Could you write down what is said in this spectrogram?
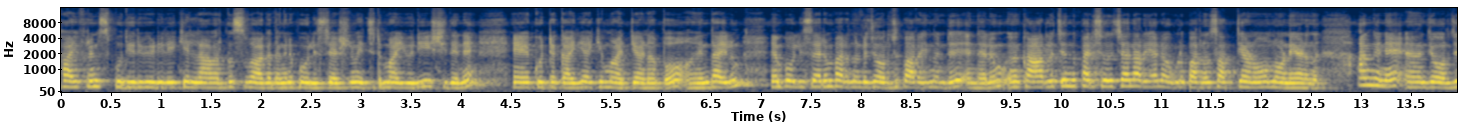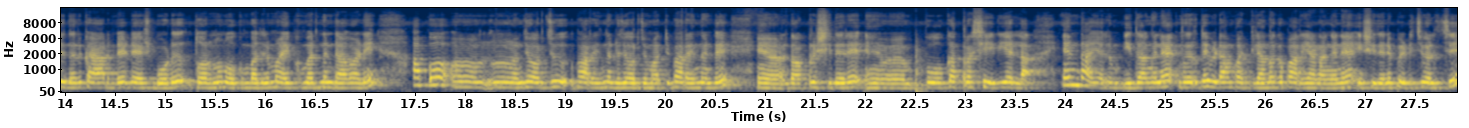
ഹായ് ഫ്രണ്ട്സ് പുതിയൊരു വീഡിയോയിലേക്ക് എല്ലാവർക്കും സ്വാഗതം. അങ്ങനെ പോലീസ് സ്റ്റേഷനിൽ വെച്ചിട്ട് മയൂരി ഇഷിതനെ കുറ്റക്കാരിയാക്കി മാറ്റിയാണ്. അപ്പോൾ എന്തായാലും പോലീസുകാരൻ പറയുന്നുണ്ട് ജോർജ് പറയുന്നുണ്ട് എന്തായാലും കാറിൽ ചെന്ന് പരിശോധിച്ചാൽ അറിയാലോ അവൾ പറഞ്ഞത് സത്യമാണോ നുണയാണെന്ന്. അങ്ങനെ ജോർജ് ഇന്നൊരു കാറിന്റെ ഡാഷ്ബോർഡ് തുറന്നു നോക്കുമ്പോൾ അതിൽ മയക്കുമരുന്ന് ഉണ്ടാവുകയാണ് അപ്പോൾ ജോർജ് പറയുന്നുണ്ട് ജോർജ് മാറ്റി പറയുന്നുണ്ട് ഡോക്ടർ ഇഷിതരെ പോക്ക് അത്ര ശരിയല്ല. എന്തായാലും ഇതങ്ങനെ വെറുതെ വിടാൻ പറ്റില്ല എന്നൊക്കെ പറയുകയാണ് അങ്ങനെ ഇഷിതനെ പിടിച്ചു വലിച്ച്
